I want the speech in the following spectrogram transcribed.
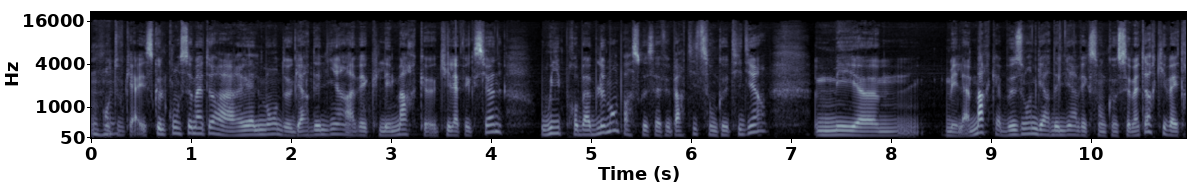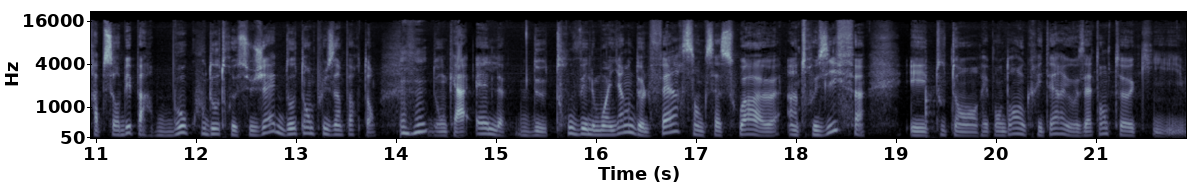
Mhm. En tout cas, est-ce que le consommateur a réellement de garder le lien avec les marques qu'il affectionne? Oui, probablement, parce que ça fait partie de son quotidien. Mais euh, mais la marque a besoin de garder le lien avec son consommateur qui va être absorbé par beaucoup d'autres sujets, d'autant plus importants. Mhm. Donc à elle de trouver le moyen de le faire sans que ça soit euh, intrusif et tout en répondant aux critères et aux attentes qui,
